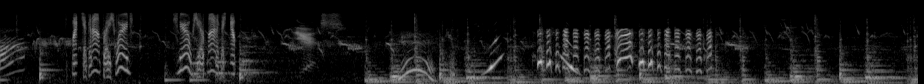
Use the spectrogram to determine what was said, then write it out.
Uhum.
